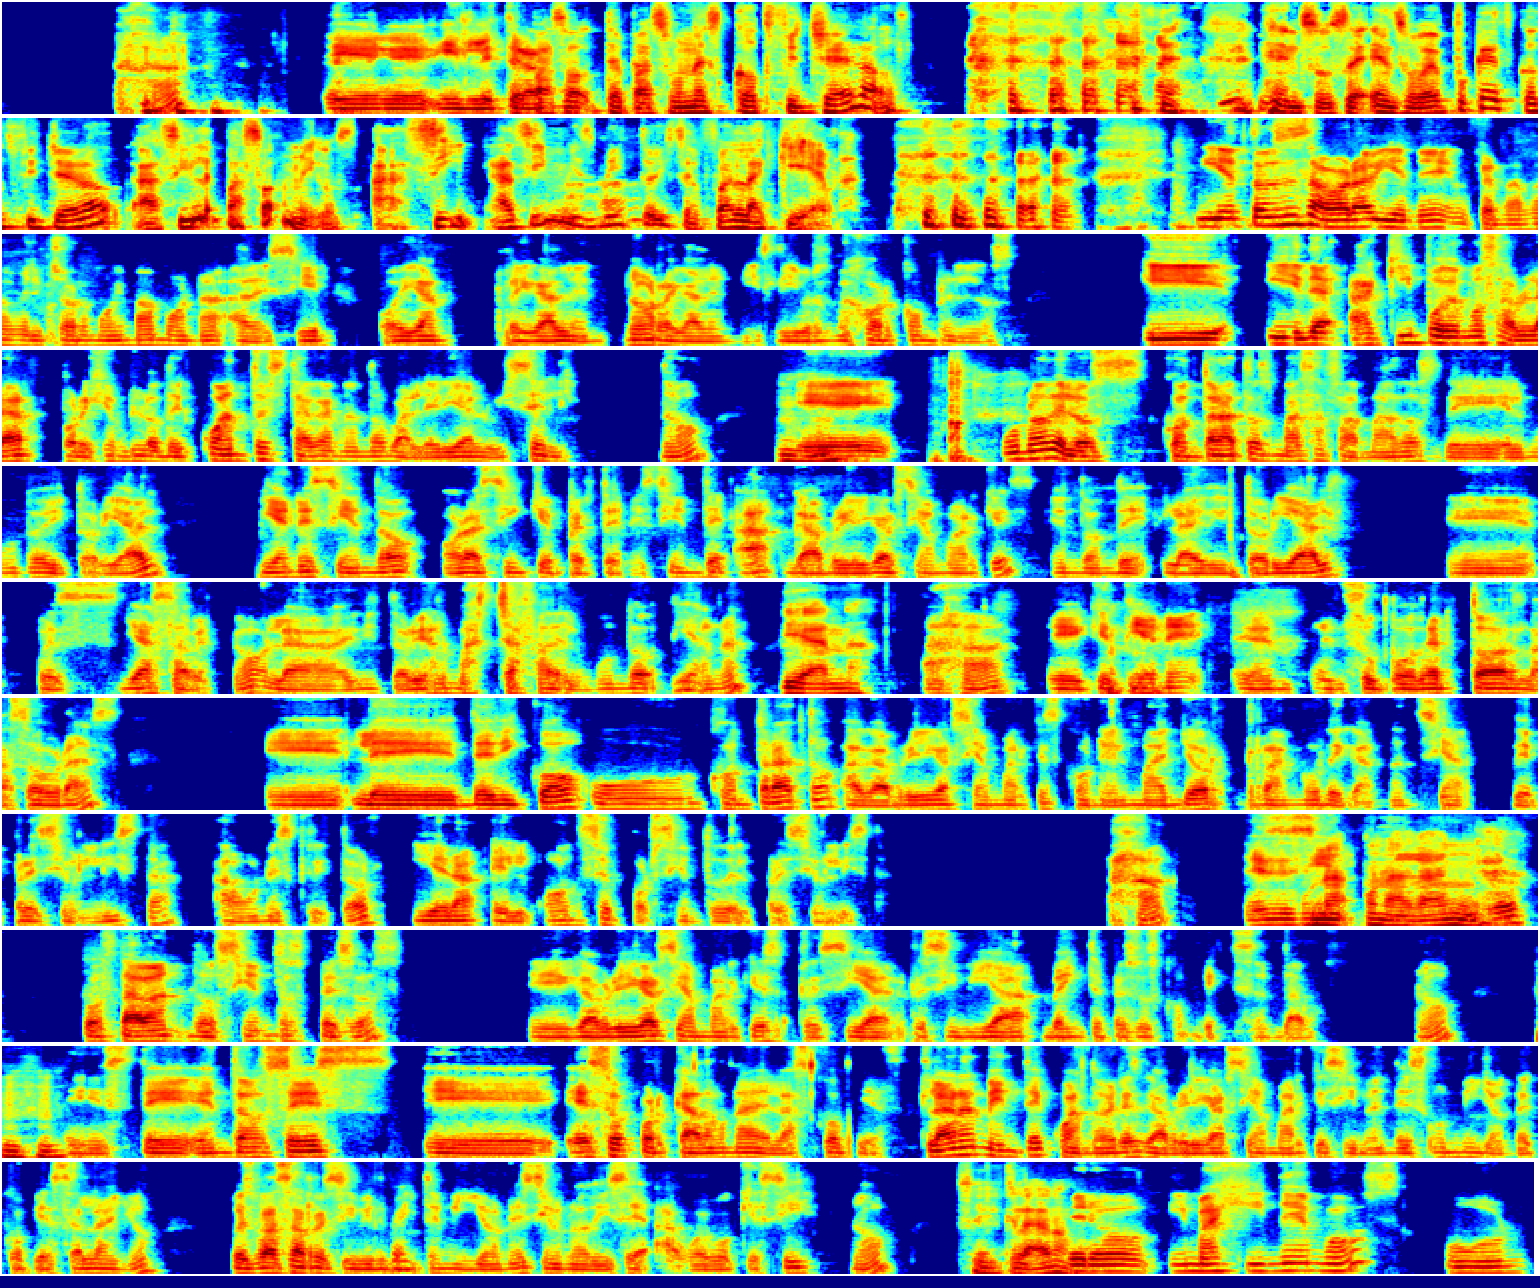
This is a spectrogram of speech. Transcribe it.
Ajá. Eh, y Te literalmente. pasó, te pasó un Scott Fitzgerald. en, su, en su época, Scott Fitzgerald, así le pasó, amigos. Así, así mismito y se fue a la quiebra. y entonces ahora viene Fernando Melchor muy mamona a decir, oigan, regalen, no regalen mis libros, mejor cómprenlos. Y, y de aquí podemos hablar, por ejemplo, de cuánto está ganando Valeria Luiselli, ¿no? Eh, uno de los contratos más afamados del mundo editorial viene siendo, ahora sí que perteneciente a Gabriel García Márquez, en donde la editorial, eh, pues ya saben, ¿no? La editorial más chafa del mundo, Diana, Diana. ajá, eh, que tiene en, en su poder todas las obras, eh, le dedicó un contrato a Gabriel García Márquez con el mayor rango de ganancia de precio en lista a un escritor y era el 11% del precio en lista. Ajá. Es decir, Una, una ganga. costaban 200 pesos. eh, Gabriel García Márquez recibía, recibía 20 pesos con 20 centavos, ¿no? Este, entonces, eh, eso por cada una de las copias. Claramente, cuando eres Gabriel García Márquez y vendes un millón de copias al año, pues vas a recibir 20 millones y uno dice, a huevo que sí, ¿no? Sí, claro. Pero imaginemos un,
